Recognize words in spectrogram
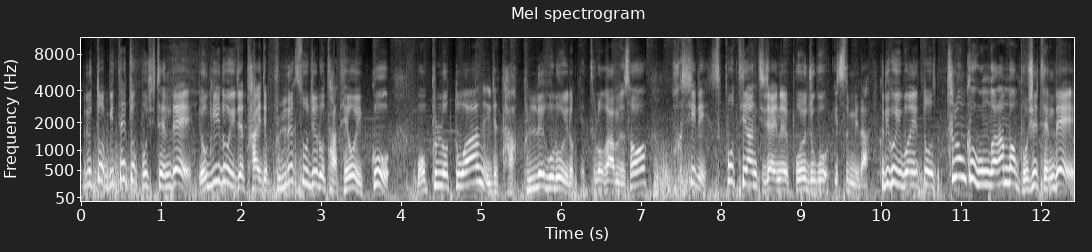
그리고 또 밑에 쪽 보실 텐데 여기도 이제 다 이제 블랙 소재로 다 되어 있고 머플러 또한 이제 다 블랙으로 이렇게 들어가면서 확실히 스포티한 디자인을 보여주고 있습니다. 그리고 이번에 또 트렁크 공간 한번 보실 텐데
